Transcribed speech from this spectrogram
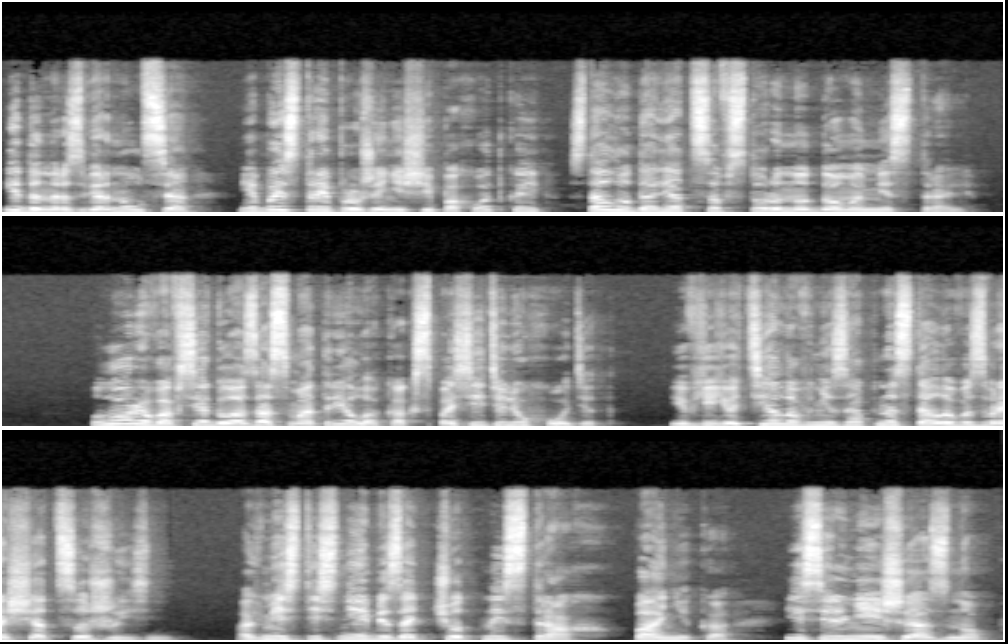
Иден развернулся и быстрой пружинищей походкой стал удаляться в сторону дома Мистраль. Лора во все глаза смотрела, как спаситель уходит, и в ее тело внезапно стала возвращаться жизнь, а вместе с ней безотчетный страх, паника и сильнейший озноб.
